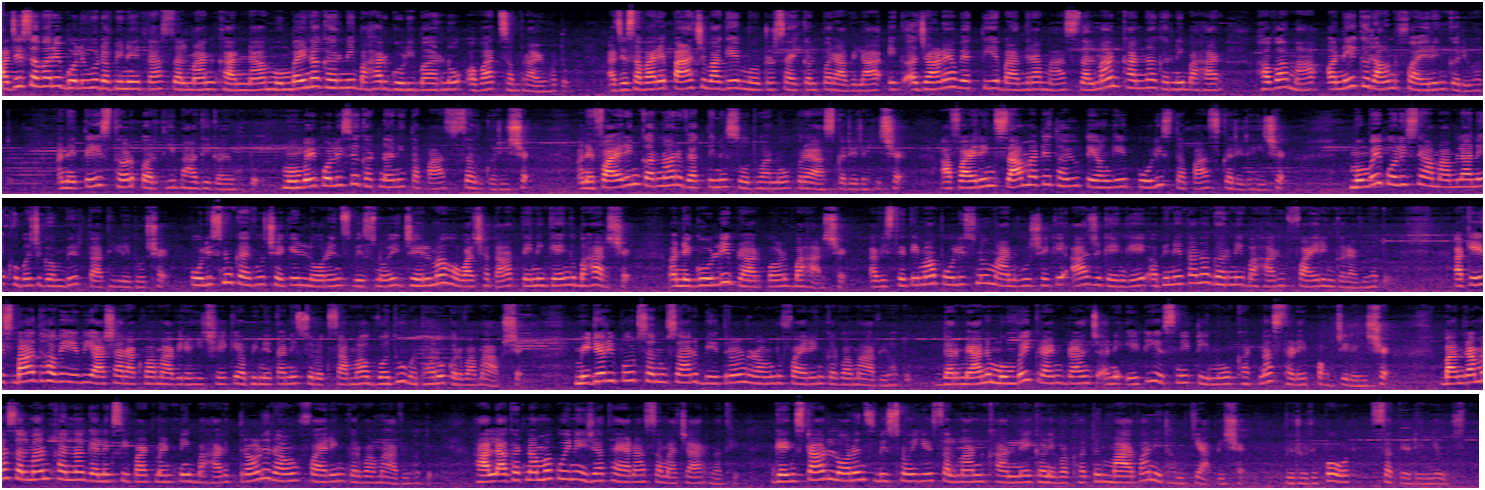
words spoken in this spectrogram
આજે સવારે બોલિવૂડ અભિનેતા સલમાન ખાનના મુંબઈના ઘરની બહાર ગોળીબારનો અવાજ સંભળાયો હતો. આજે સવારે પાંચ વાગે મોટરસાયકલ પર આવેલા એક અજાણ્યા વ્યક્તિએ બાંદ્રામાં સલમાન ખાનના ઘરની બહાર હવામાં અનેક રાઉન્ડ ફાયરિંગ કર્યું હતું અને તે સ્થળ પરથી ભાગી ગયો હતો. મુંબઈ પોલીસે ઘટનાની તપાસ શરૂ કરી છે અને ફાયરિંગ કરનાર વ્યક્તિને શોધવાનો પ્રયાસ કરી રહી છે. આ ફાયરિંગ શા માટે થયું તે અંગે પોલીસ તપાસ કરી રહી છે. મુંબઈ પોલીસે આ મામલાને ખૂબ જ ગંભીરતાથી લીધો છે. પોલીસનું કહેવું છે કે લોરેન્સ બિસ્નોઈ જેલમાં હોવા છતાં તેની ગેંગ બહાર છે અને ગોલ્ડી બ્રાર પણ બહાર છે. આવી સ્થિતિમાં પોલીસનું માનવું છે કે આ જ ગેંગે અભિનેતાના ઘરની બહાર ફાયરિંગ કરાવ્યું હતું. આ કેસ બાદ હવે એવી આશા રાખવામાં આવી રહી છે કે અભિનેતાની સુરક્ષામાં વધુ વધારો કરવામાં આવશે. મીડિયા રિપોર્ટ્સ અનુસાર બે ત્રણ રાઉન્ડ ફાયરિંગ કરવામાં આવ્યું હતું. દરમિયાન મુંબઈ ક્રાઇમ બ્રાન્ચ અને એટીએસની ટીમો ઘટના સ્થળે પહોંચી રહી છે. બાંદ્રામાં સલમાન ખાનના ગેલેક્સી એપાર્ટમેન્ટની બહાર ત્રણ રાઉન્ડ ફાયરિંગ કરવામાં આવ્યું હતું. હાલ આ ઘટનામાં કોઈને ઈજા થયાના સમાચાર નથી. ગેંગસ્ટાર લોરેન્સ બિસ્નોઈએ સલમાન ખાનને ઘણી વખત મારવાની ધમકી આપી છે. બ્યુરો રિપોર્ટ સત્યડી ન્યૂઝ.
